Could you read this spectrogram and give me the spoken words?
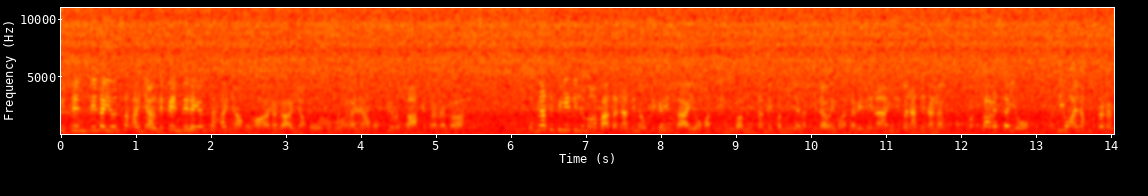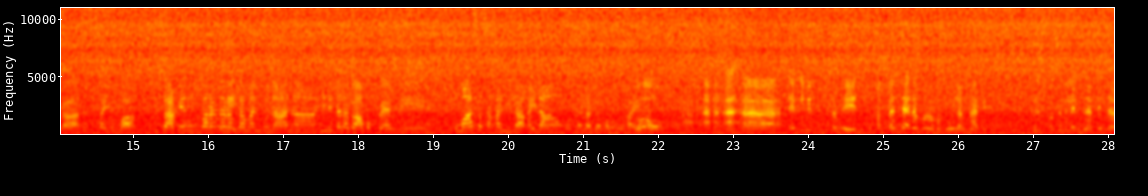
Depende na yun sa kanya, depende na yun sa kanya kung aalagaan niya ako o supportahan niya ako. Pero sa akin talaga, Huwag natin pilitin yung mga bata natin na obligahin tayo kasi di ba minsan may pamilya na sila, may mga sarili na. Hindi pa natin alam para sa'yo, kasi yung anak mo talaga, nasa sa'yo pa. Yung sa akin, parang naramdaman ko na na hindi talaga ako pwede umasa sa kanila. Kailangan ko talaga mabuhay. Oo. Ah, ah, ah, ang ibig ko sabihin, sa pagtanda ng mga magulang natin, responsibilidad natin na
